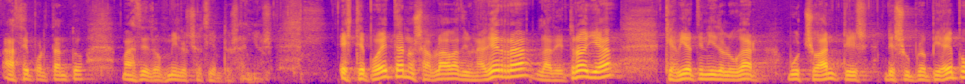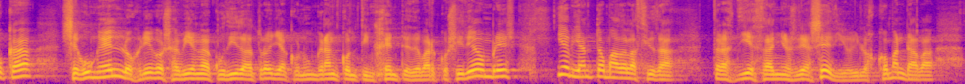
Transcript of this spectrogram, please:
hace por tanto más de 2.800 años. Este poeta nos hablaba de una guerra, la de Troya, que había tenido lugar mucho antes de su propia época. Según él, los griegos habían acudido a Troya con un gran contingente de barcos y de hombres y habían tomado la ciudad tras diez años de asedio y los comandaba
